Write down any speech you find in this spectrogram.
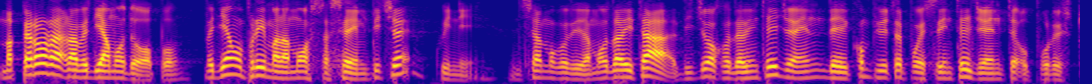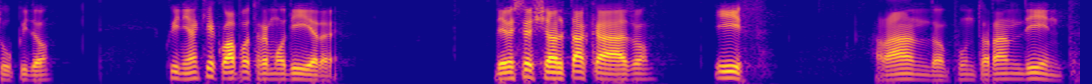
Ma per ora la vediamo dopo. Vediamo prima la mossa semplice, quindi diciamo così, la modalità di gioco del computer può essere intelligente oppure stupido. Quindi anche qua potremmo dire, deve essere scelta a caso, if random.randint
